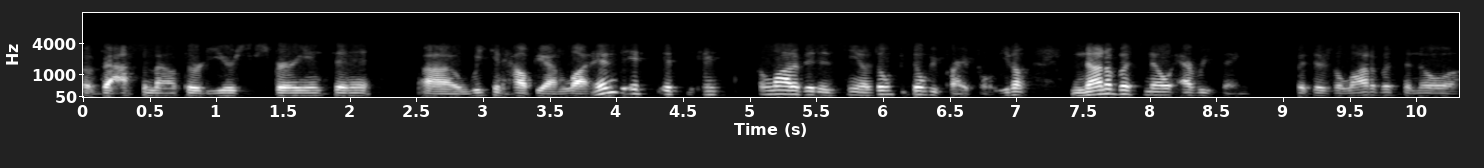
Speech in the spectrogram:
a vast amount, 30 years experience in it, uh, we can help you out a lot. And it's it's it, a lot of it is you know don't don't be prideful. You don't none of us know everything, but there's a lot of us that know a,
